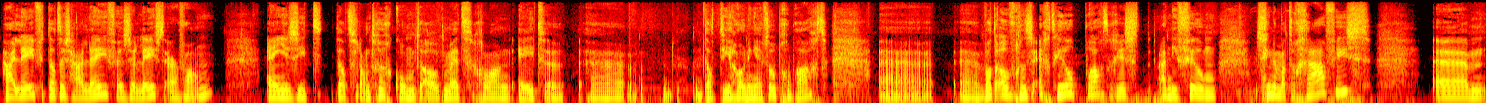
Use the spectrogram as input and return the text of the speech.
haar leven, dat is haar leven. Ze leeft ervan. En je ziet dat ze dan terugkomt ook met gewoon eten uh, dat die honing heeft opgebracht. Uh, uh, wat overigens echt heel prachtig is aan die film cinematografisch. Um,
